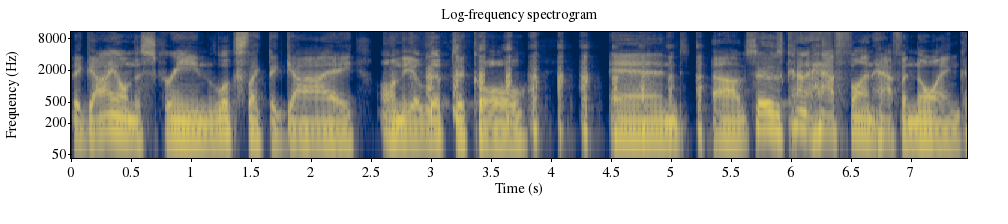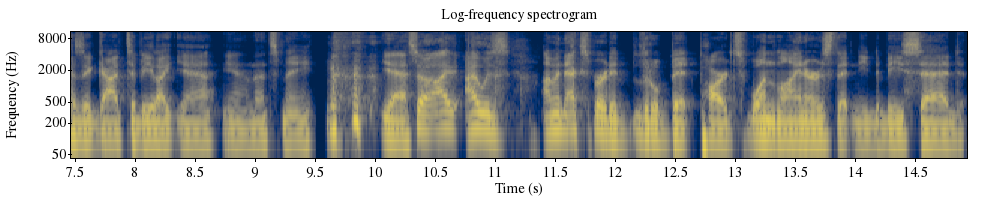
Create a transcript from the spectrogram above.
the guy on the screen looks like the guy on the elliptical, and um, so it was kind of half fun, half annoying because it got to be like, yeah, yeah, that's me, yeah. So I I was I'm an expert at little bit parts, one liners that need to be said.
